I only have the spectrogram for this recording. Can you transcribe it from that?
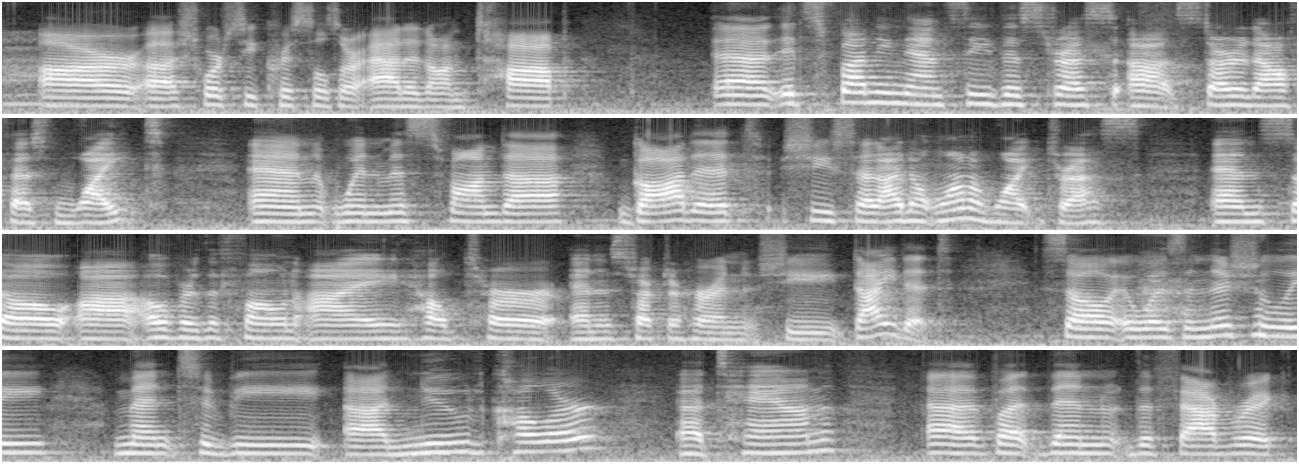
are uh, Swarovski crystals are added on top. Uh, it's funny, Nancy. This dress uh, started off as white, and when Miss Fonda got it, she said, "I don't want a white dress." And so uh, over the phone, I helped her and instructed her, and she dyed it. So it was initially meant to be a nude color, a tan, uh, but then the fabric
